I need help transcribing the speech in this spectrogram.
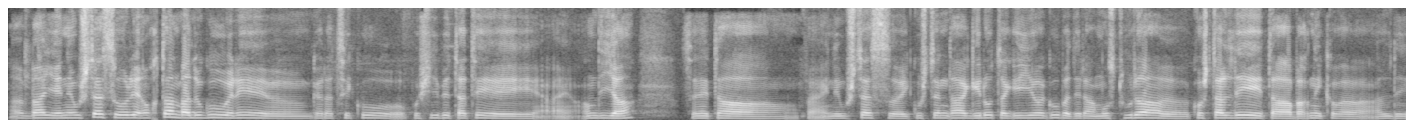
Bai, ene ustez horretan badugu ere uh, garatzeko posibilitate eh, handia. Zen eta, ene ustez ikusten da gero eta gehiago, badera mostura uh, kostalde eta barneko alde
